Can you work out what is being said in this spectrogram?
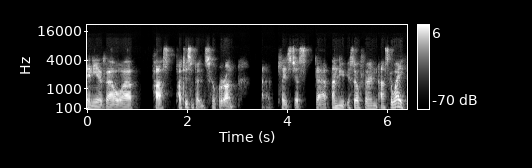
any of our past participants who are on, uh, please just uh, unmute yourself and ask away.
